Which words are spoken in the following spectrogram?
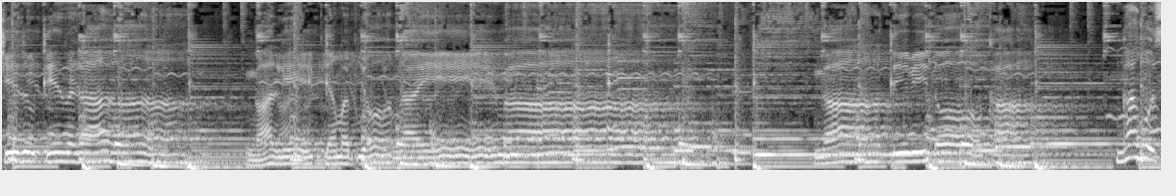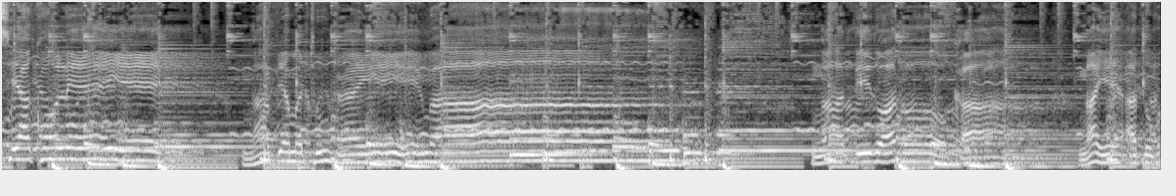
ကျေးဇူးတင်စကားငါလေးပြန်မပြောနိုင်ပါငါတည်ပြီးတော့ခါငါကိုဆရာခေါ်လဲငါပြန်မထူးနိုင်ပါငါတည်သွားတော့ခါငါရဲ့အတုပ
